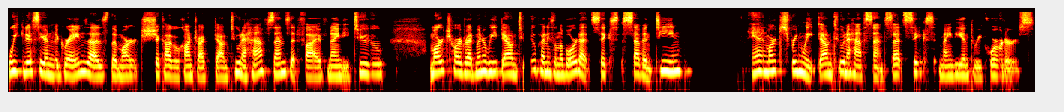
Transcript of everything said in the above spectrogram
weakness here in the grains as the March Chicago contract down two and a half cents at 592. March hard red winter wheat down two pennies on the board at 617. And March spring wheat down two and a half cents at 690 and three quarters.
